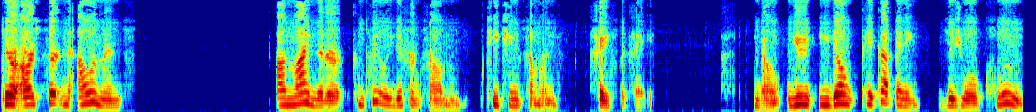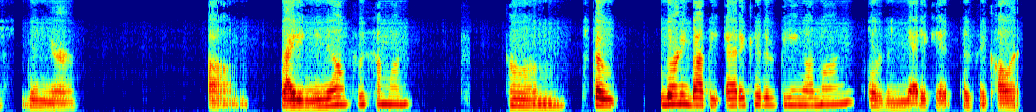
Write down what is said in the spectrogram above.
there are certain elements online that are completely different from teaching someone face to face. You know, you, you don't pick up any visual clues when you're um, writing emails with someone. Um, so learning about the etiquette of being online, or the netiquette as they call it,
